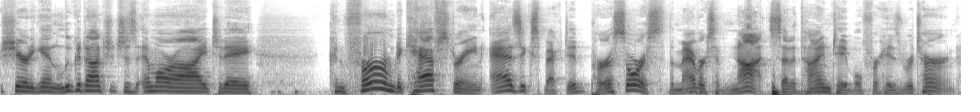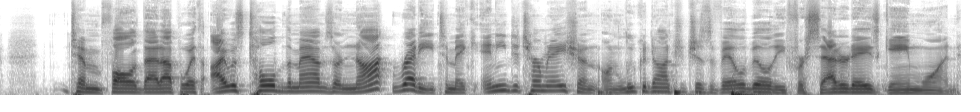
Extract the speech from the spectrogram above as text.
shared again Luka Doncic's MRI today confirmed a calf strain as expected per a source. The Mavericks have not set a timetable for his return. Tim followed that up with I was told the Mavs are not ready to make any determination on Luka Doncic's availability for Saturday's game 1.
